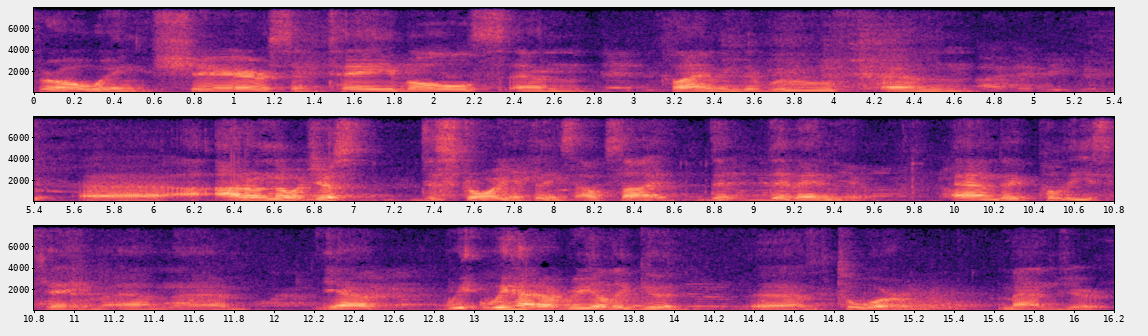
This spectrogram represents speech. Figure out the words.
throwing chairs and tables and climbing the roof and uh, I don't know, just destroying things outside the, the venue. And the police came and um, yeah, we, we had a really good uh, tour manager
